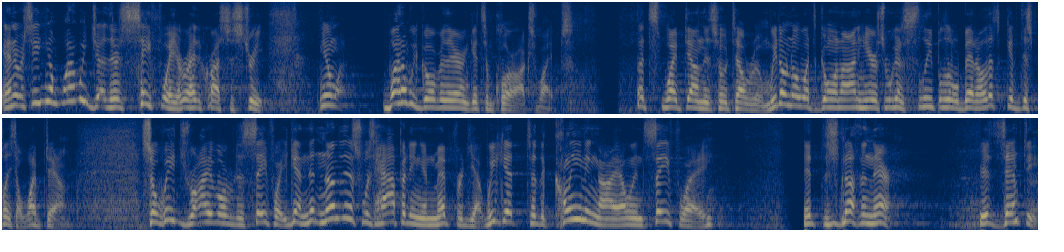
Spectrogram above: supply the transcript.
And we say, you know, why don't we, there's a Safeway right across the street. You know, why don't we go over there and get some Clorox wipes? Let's wipe down this hotel room. We don't know what's going on here, so we're going to sleep a little better. Let's give this place a wipe down. So we drive over to Safeway. Again, none of this was happening in Medford yet. We get to the cleaning aisle in Safeway, it, there's nothing there. It's empty.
